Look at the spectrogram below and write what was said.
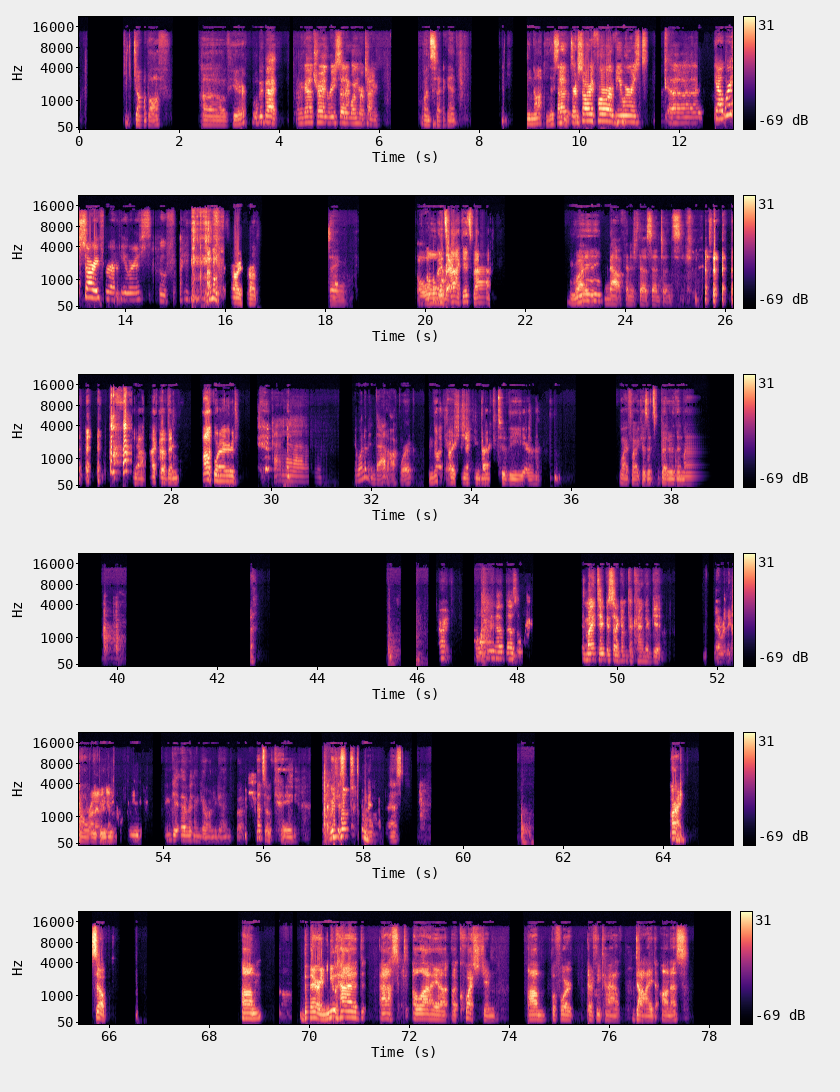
jump off of here. We'll be back. I'm gonna try and reset it one more time. One second. You not listening? Uh, we're sorry for our viewers. Uh, Yeah, we're sorry for our viewers. Oof. I'm okay. sorry for our Saying Oh, Oh, it's back. back. It's back. Why did Ooh. he not finish that sentence? Yeah, that could have been awkward. Uh, it wouldn't have been that awkward. I'm going to try Ish. connecting back to the uh, Wi-Fi because it's better than my. All right. Hopefully that does it. It might take a second to kind of get Everything uh, running rebooted. again. Get everything going again. But That's okay. We're just trying our best. All right. So, um, Barren, you had asked Elia a question um, before everything kind of died on us.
